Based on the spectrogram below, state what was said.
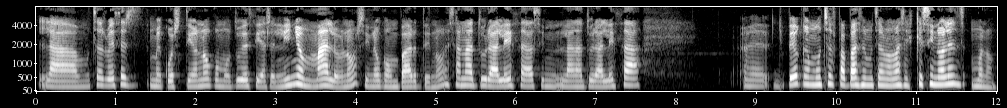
la, muchas veces me cuestiono, como tú decías, el niño es malo, ¿no? Si no comparte, ¿no? Esa naturaleza, sin la naturaleza eh, veo que muchos papás y muchas mamás es que si no les, bueno,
